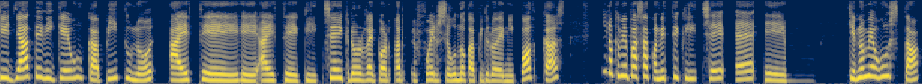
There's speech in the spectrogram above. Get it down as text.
que ya dediqué un capítulo a este, eh, a este cliché, creo recordar que fue el segundo capítulo de mi podcast. Y lo que me pasa con este cliché es eh, que no me gusta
